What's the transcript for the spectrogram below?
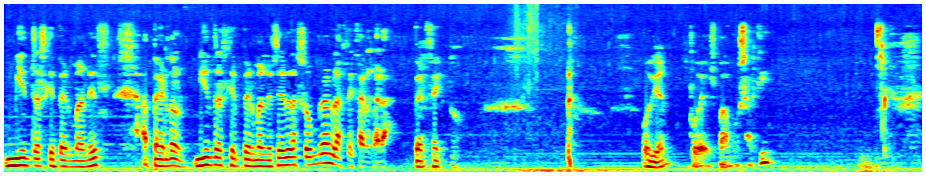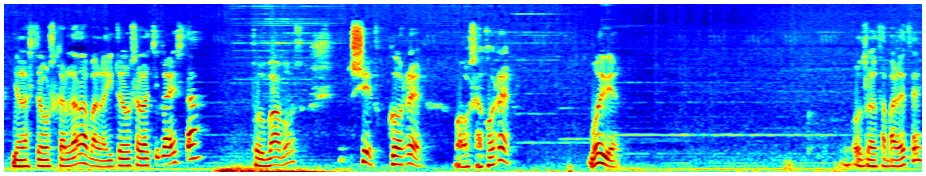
mientras que permanece. Ah, perdón. Mientras que permanecer en las sombras la recargará. Perfecto. Muy bien. Pues vamos aquí. Ya las tenemos cargadas. Vale, ahí tenemos a la chica esta. Pues vamos. Shift, correr. Vamos a correr. Muy bien. ¿Otra vez aparece?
